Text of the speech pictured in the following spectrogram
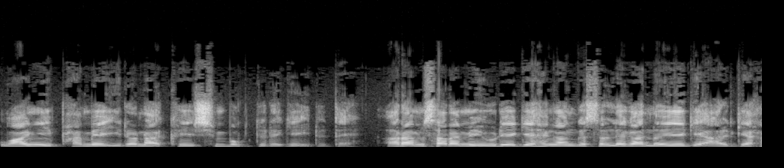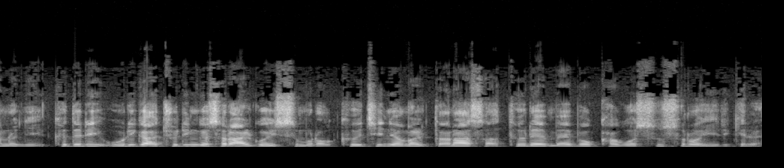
왕이 밤에 일어나 그의 신복들에게 이르되 아람 사람이 우리에게 행한 것을 내가 너희에게 알게 하노니 그들이 우리가 줄인 것을 알고 있으므로 그 진영을 떠나서 들에 매복하고 스스로 이르기를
